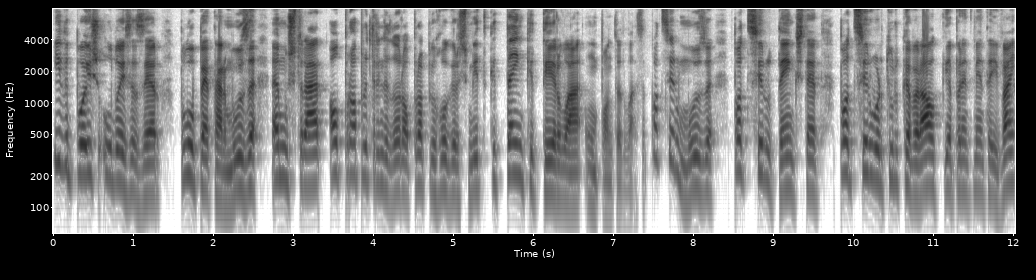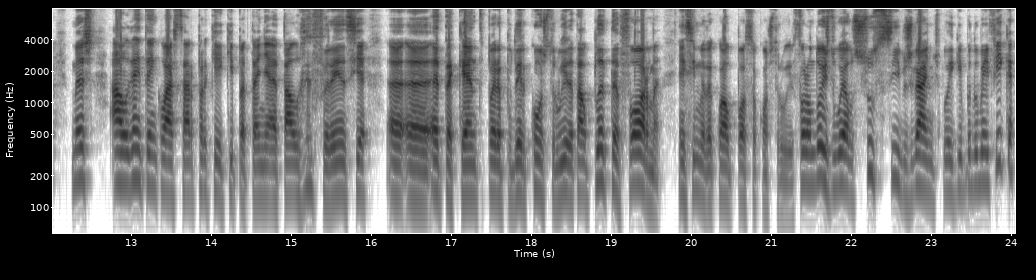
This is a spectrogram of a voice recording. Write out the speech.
E depois o 2 a 0 pelo Petar Musa, a mostrar ao próprio treinador, ao próprio Roger Schmidt, que tem que ter lá um ponta de lança. Pode ser o Musa, pode ser o Tenkstedt, pode ser o Arturo Cabral, que aparentemente aí vem, mas alguém tem que lá estar para que a equipa tenha a tal referência uh, uh, atacante para poder construir a tal plataforma em cima da qual possa construir. Foram dois duelos sucessivos ganhos pela equipa do Benfica.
